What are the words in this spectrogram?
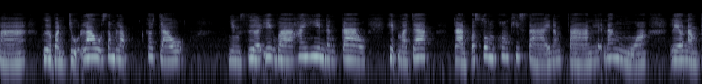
มาเพื่อบรรจุเหล้าสำหรับเขาเจ้ายังเชื่ออีกว่าให้ฮีนดังกล่าวเฮ็ดมาจาก การผสมของขี้ทรายน้ำตาลและนั่งงัว แล้วนำไป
